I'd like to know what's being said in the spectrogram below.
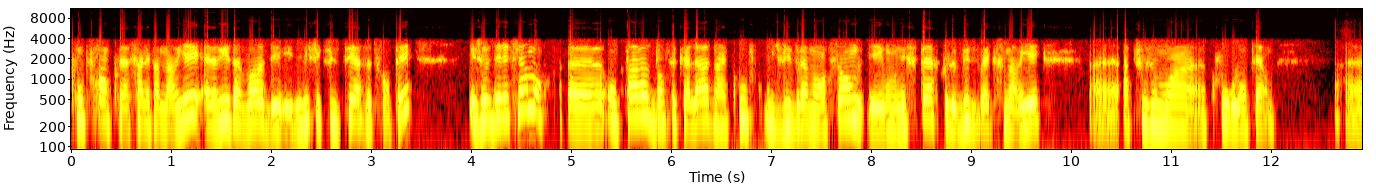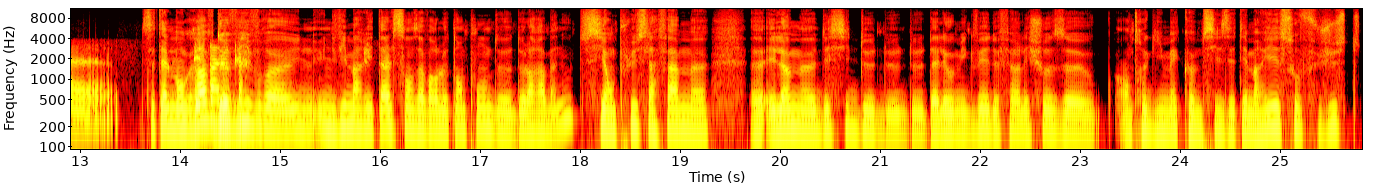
comprend que la femme n'est pas mariée, elle risque d'avoir des, difficultés à se tromper. Et je le dirais clairement, euh, on parle dans ce cas-là d'un couple où ils vivent vraiment ensemble et on espère que le but va être se marier euh, à plus ou moins court long terme. Euh, c'est tellement grave de vivre une, vie maritale sans avoir le tampon de, la rabanoute. Si en plus la femme et l'homme décident d'aller au mikvé et de faire les choses entre guillemets comme s'ils étaient mariés, sauf juste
